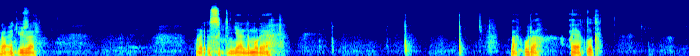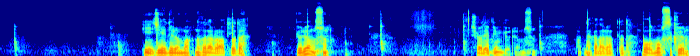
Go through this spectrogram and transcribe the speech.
Gayet güzel. Buraya da sıktım. Geldim oraya. Bak bura. Ayaklık. İyice yediriyorum. Bak ne kadar rahatladı. Görüyor musun? Şöyle yapayım görüyor musun? Bak ne kadar rahatladı. Bol bol sıkıyorum.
